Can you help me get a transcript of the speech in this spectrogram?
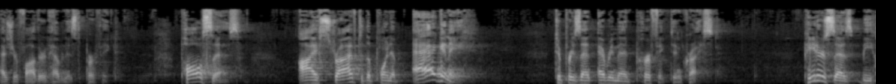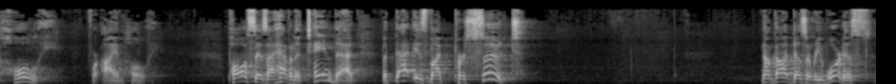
as your Father in heaven is perfect. Paul says, I strive to the point of agony to present every man perfect in Christ. Peter says, Be holy, for I am holy. Paul says, I haven't attained that, but that is my pursuit. Now, God doesn't reward us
